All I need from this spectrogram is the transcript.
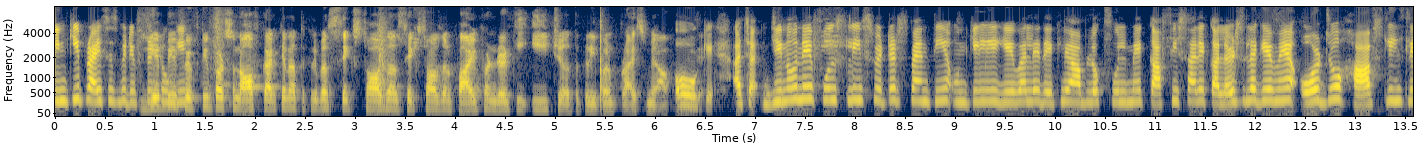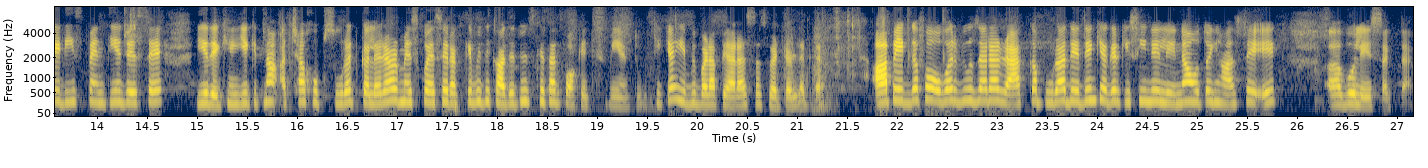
इनकी प्राइसेस भी डिफरेंट होंगी ये भी 50% ऑफ़ करके ना तकरीबन 6000 6500 की ईच तकरीबन प्राइस में आपको ओके अच्छा जिन्होंने फुल स्लीव स्वेटर्स पहनती हैं उनके लिए ये वाले देख लें आप लोग फुल में काफ़ी सारे कलर्स लगे हुए हैं और जो हाफ़ स्लीव लेडीज़ पहनती हैं जैसे ये देखें ये कितना अच्छा खूबसूरत कलर है और मैं इसको ऐसे रख के भी दिखा देती हूँ इसके साथ पॉकेट्स भी हैं टू ठीक है? ये भी बड़ा प्यारा सा स्वेटर लगता है। आप एक दफ़ा ओवरव्यू ज़रा रैक का पूरा दे दें कि अगर किसी ने लेना हो तो यहाँ से एक वो ले सकता है।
